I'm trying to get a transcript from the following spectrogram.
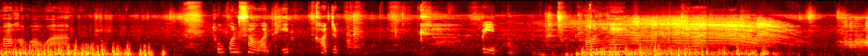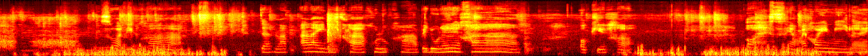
เพราะเขาบอกว่า ทุกวันเสาร์อาทิตย์เขาจะปิด อ๋อ นี่ไงเจอละสวัสดีค่ะ จะรับอะไรดีคะคุณลูกค้าไปดูได้เลยค่ะ โอเคค่ะ เสียงไม่ค่อยมีเลย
